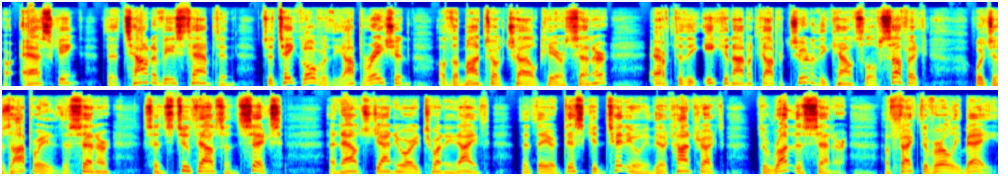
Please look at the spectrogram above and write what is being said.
are asking the town of East Hampton to take over the operation of the Montauk Child Care Center after the Economic Opportunity Council of Suffolk, which has operated the center since 2006, announced January 29th that they are discontinuing their contract to run the center effective early May,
